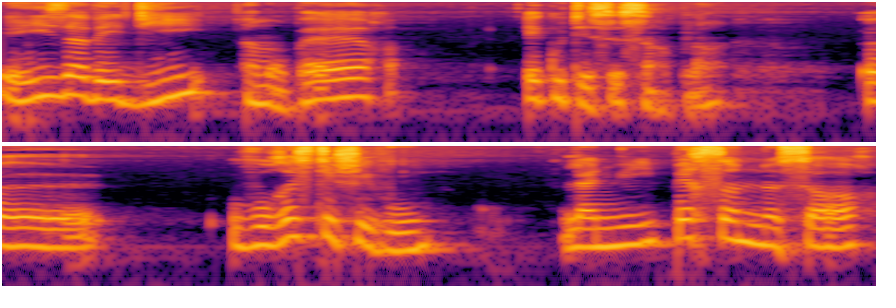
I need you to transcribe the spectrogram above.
Et ils avaient dit à mon père, écoutez, c'est simple, hein, euh, vous restez chez vous la nuit, personne ne sort,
